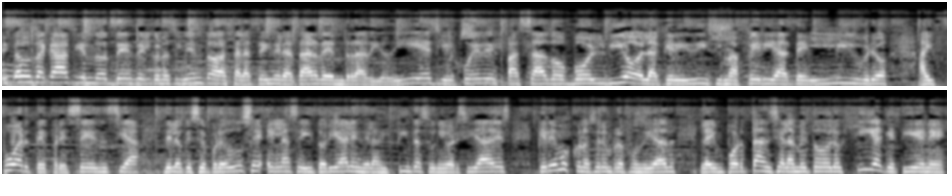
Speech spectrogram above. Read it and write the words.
Estamos acá haciendo desde el conocimiento hasta las 6 de la tarde en Radio 10 y el jueves pasado volvió la queridísima Feria del Libro. Hay fuerte presencia de lo que se produce en las editoriales de las distintas universidades. Queremos conocer en profundidad la importancia, la metodología que tiene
